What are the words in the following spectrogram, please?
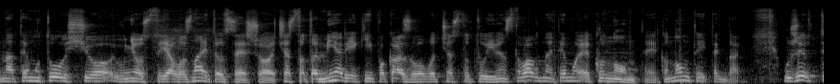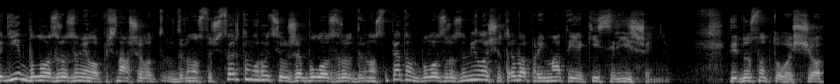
на тему того, що у нього стояло, знаєте, оце що частотомір, який показував от частоту, і він ставав на тему економте, економте і так далі. Уже тоді було зрозуміло, починавши от в 94-му році, вже було в 95-му було зрозуміло, що треба приймати якісь рішення. Відносно того, що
